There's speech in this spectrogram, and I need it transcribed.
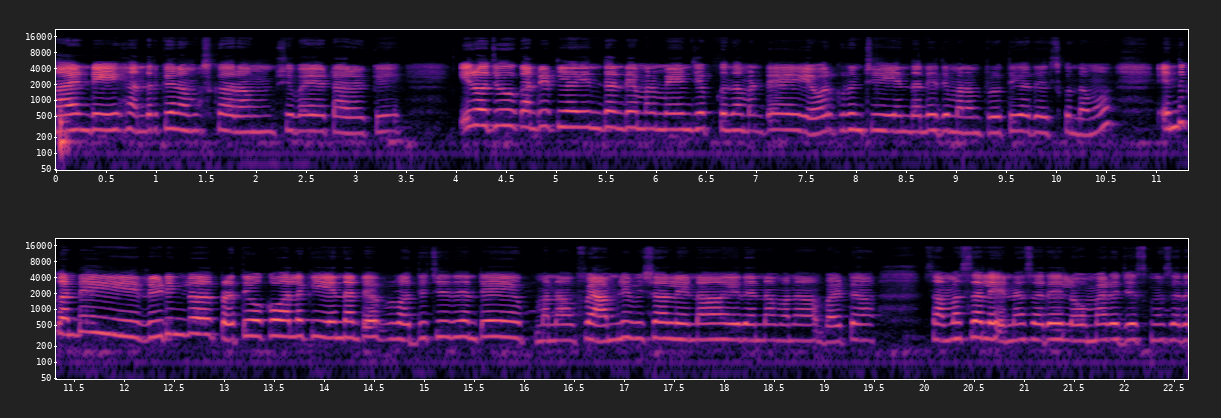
హాయ్ అండి అందరికీ నమస్కారం. శివయ్య టారర్కి ఈరోజు కంటెంట్లో ఏంటంటే మనం ఏం చెప్పుకుందామంటే ఎవరి గురించి ఏందనేది మనం పూర్తిగా తెలుసుకుందాము. ఎందుకంటే ఈ రీడింగ్లో ప్రతి ఒక్క వాళ్ళకి ఏంటంటే వర్ధించేది అంటే మన ఫ్యామిలీ విషయాలైనా ఏదైనా మన బయట సమస్యలు అయినా సరే లవ్ మ్యారేజ్ చేసుకున్నా సరే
